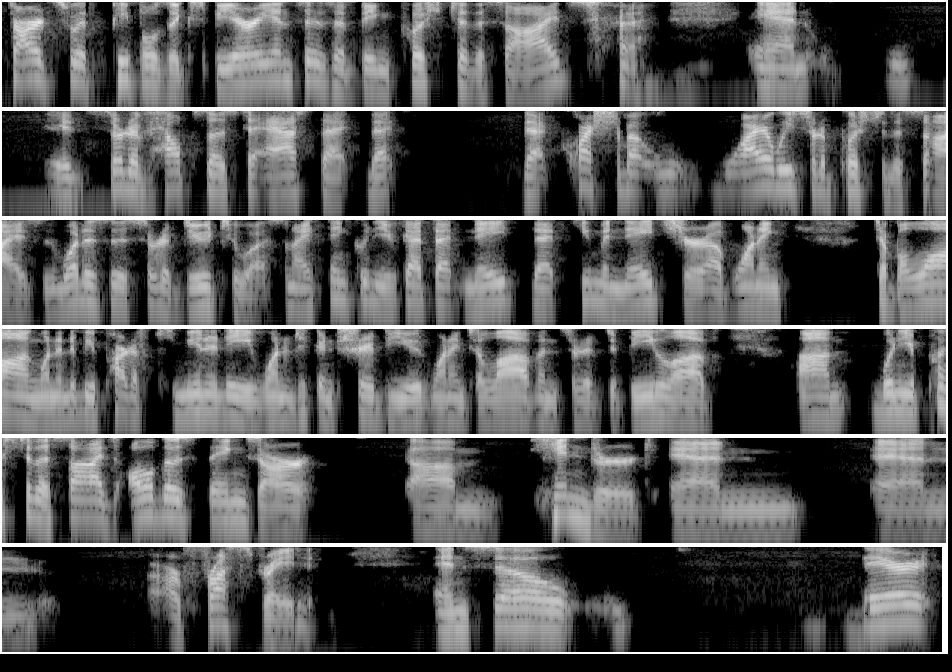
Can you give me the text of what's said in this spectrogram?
starts with people's experiences of being pushed to the sides, and it sort of helps us to ask that that that question about why are we sort of pushed to the sides and what does this sort of do to us? And i think when you've got that nat- that human nature of wanting to belong wanting to be part of community wanting to contribute wanting to love and sort of to be loved um, when you're pushed to the sides all those things are um, hindered and and are frustrated. And so there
